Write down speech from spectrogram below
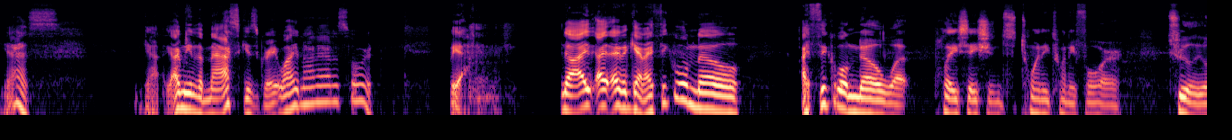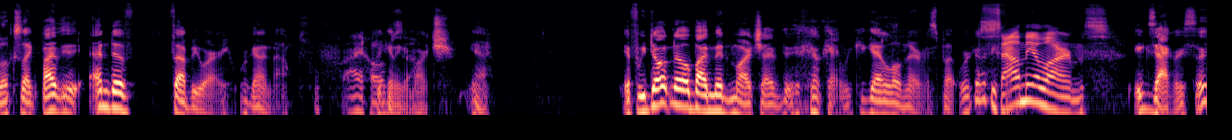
Yes. Yeah. I mean, the mask is great. Why not add a sword? But yeah. No, I, I and again, I think we'll know. I think we'll know what PlayStation's 2024 truly looks like by the end of February. We're gonna know. I hope Beginning so. of March. Yeah. If we don't know by mid March, I okay, we could get a little nervous, but we're gonna be Sound the alarms. Exactly. So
